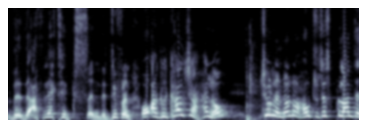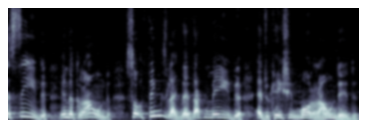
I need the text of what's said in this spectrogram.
the, the athletics and the different, or agriculture, hello? Children don't know how to just plant a seed in the ground. So things like that, that made education more rounded.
